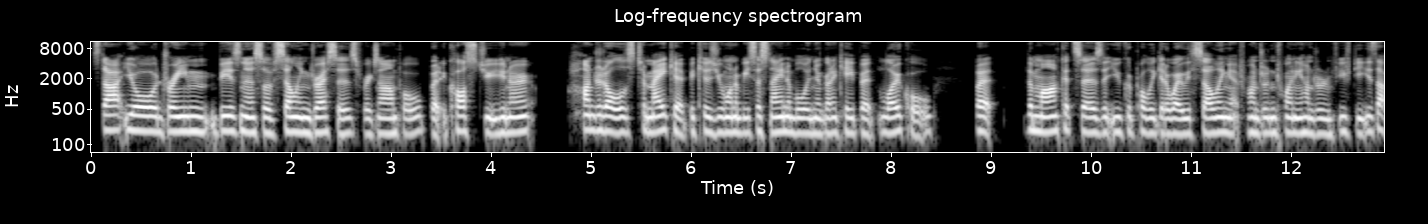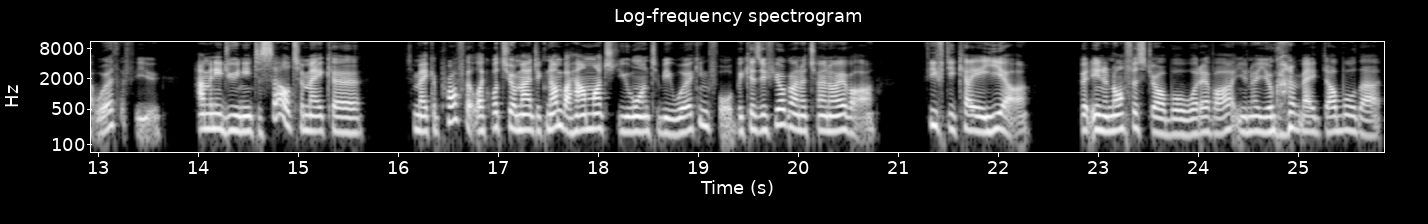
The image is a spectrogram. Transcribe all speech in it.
start your dream business of selling dresses, for example, but it costs you, you know, hundred dollars to make it because you want to be sustainable and you're going to keep it local. But the market says that you could probably get away with selling it for 120, 150. Is that worth it for you? How many do you need to sell to make a to make a profit? Like what's your magic number? How much do you want to be working for? Because if you're going to turn over 50k a year, but in an office job or whatever, you know, you're going to make double that.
